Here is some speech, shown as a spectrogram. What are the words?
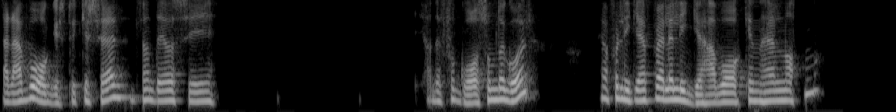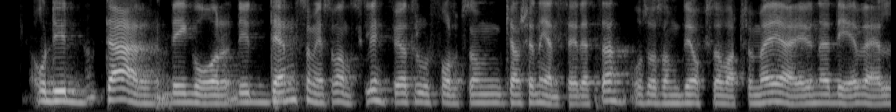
Det er der vågestykket skjer. Det å si Ja, det får gå som det går. Jeg får, ligge, jeg får heller ligge her våken hele natten. Og det er der det går, det er den som er så vanskelig. For jeg tror folk som kan kjenne igjen seg i dette, og så som det også har vært for meg, er jo når det er vel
